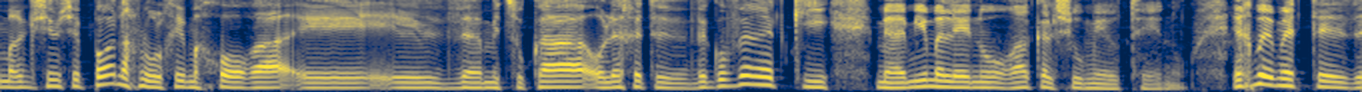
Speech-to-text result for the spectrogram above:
מרגישים שפה אנחנו הולכים אחורה, והמצוקה... המצוקה הולכת וגוברת, כי מאיימים עלינו רק על שום היותנו. איך באמת אה, זה,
